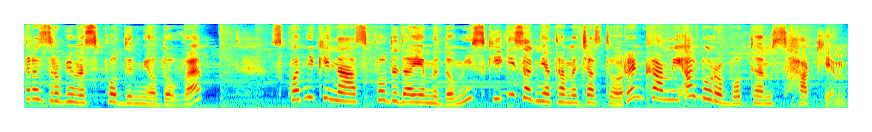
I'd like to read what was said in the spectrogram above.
Teraz zrobimy spody miodowe. Składniki na spody dajemy do miski i zagniatamy ciasto rękami albo robotem z hakiem.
